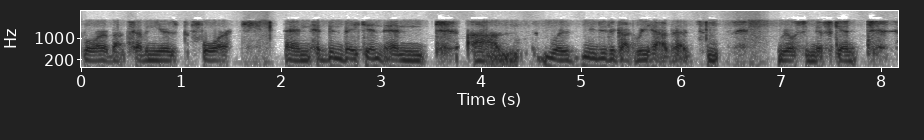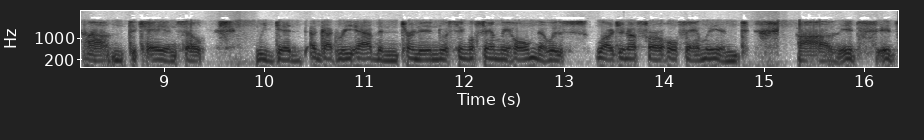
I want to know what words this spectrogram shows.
floor about seven years before, and had been vacant and um, was needed a gut rehab. Had some real significant um, decay, and so we did a gut rehab and turned it into a single family home that was large enough for our whole family. And uh, it's it's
